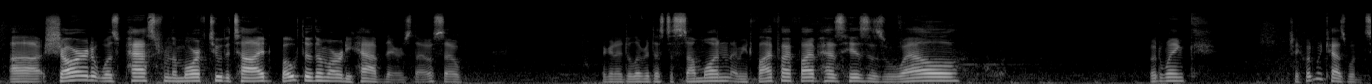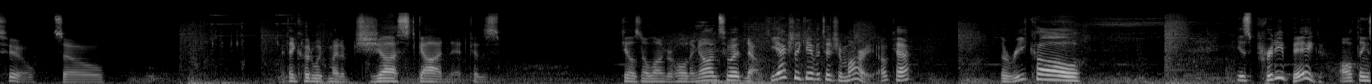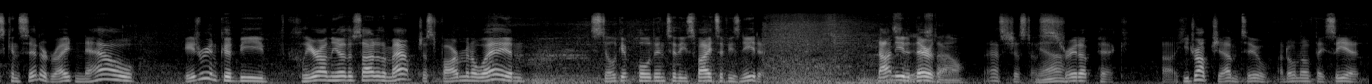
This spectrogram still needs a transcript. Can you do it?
Uh, Shard was passed from the Morph to the Tide. Both of them already have theirs, though, so... They're going to deliver this to someone. I mean, 555 has his as well. Hoodwink... Actually, Hoodwink has one, too, so... I think Hoodwink might have just gotten it, because Keel's no longer holding on to it. No, he actually gave it to Jamari. Okay. The recall is pretty big, all things considered, right? Now, Adrian could be clear on the other side of the map, just farming away and still get pulled into these fights if he's needed. Not needed there, though. That's just a yeah. straight-up pick. Uh, he dropped Gem, too. I don't know if they see it.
